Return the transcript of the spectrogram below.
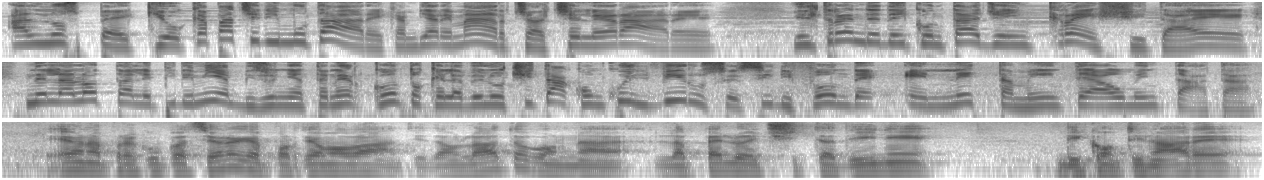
allo specchio, capace di mutare, cambiare marcia, accelerare. Il trend dei contagi è in crescita e nella lotta all'epidemia bisogna tener conto che la velocità con cui il virus si diffonde è nettamente aumentata. È una preoccupazione che portiamo avanti, da un lato con l'appello ai cittadini di continuare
